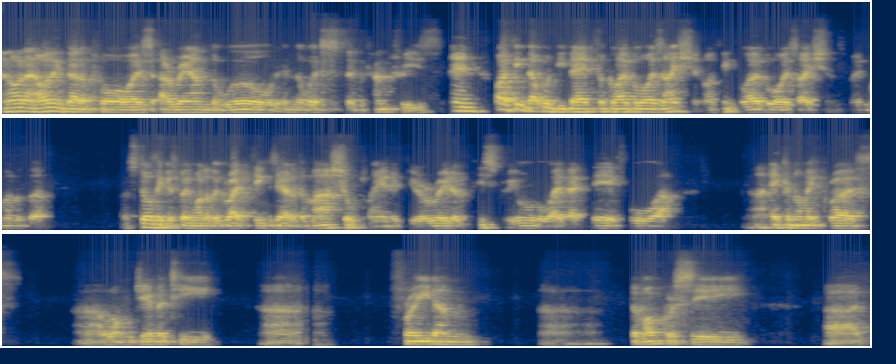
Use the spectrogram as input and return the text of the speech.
And I don't. I think that applies around the world in the Western countries, and I think that would be bad for globalization. I think globalization's been one of the. I still think it's been one of the great things out of the Marshall Plan. If you're a reader of history, all the way back there for uh, economic growth, uh, longevity, uh, freedom, uh, democracy, uh,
